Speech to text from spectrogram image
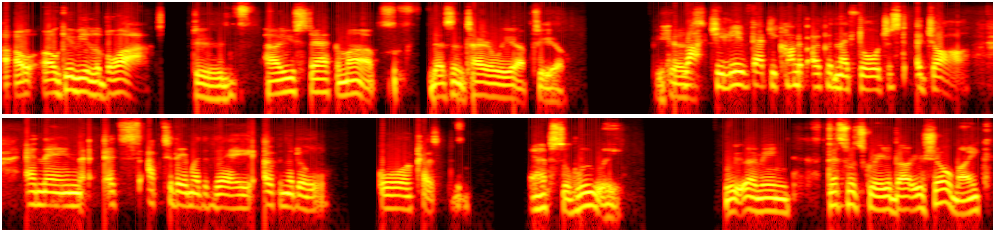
I'll I'll give you the blocks, dude. How you stack them up, that's entirely up to you. because Right, you leave that, you kind of open that door just ajar, and then it's up to them whether they open the door or close it. absolutely. I mean, that's what's great about your show, Mike.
